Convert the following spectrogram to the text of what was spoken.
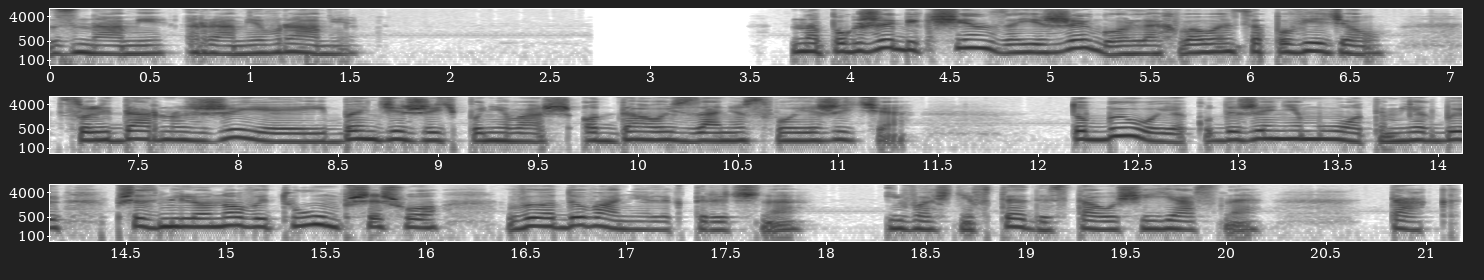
z nami ramię w ramię. Na pogrzebie księdza Jerzego Lech Wałęsa powiedział Solidarność żyje i będzie żyć, ponieważ oddałeś za nią swoje życie. To było jak uderzenie młotem, jakby przez milionowy tłum przeszło wyładowanie elektryczne. I właśnie wtedy stało się jasne. Tak,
